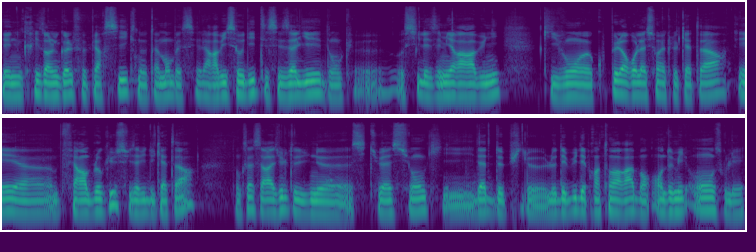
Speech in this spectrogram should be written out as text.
une crise dans le Golfe Persique, notamment bah, c'est l'Arabie Saoudite et ses alliés, donc euh, aussi les Émirats Arabes Unis, qui vont euh, couper leurs relations avec le Qatar et euh, faire un blocus vis-à-vis du Qatar. Donc ça, ça résulte d'une situation qui date depuis le, début des printemps arabes en, 2011, où les,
